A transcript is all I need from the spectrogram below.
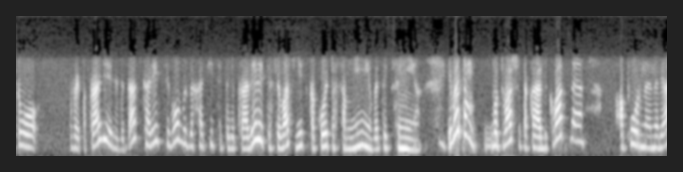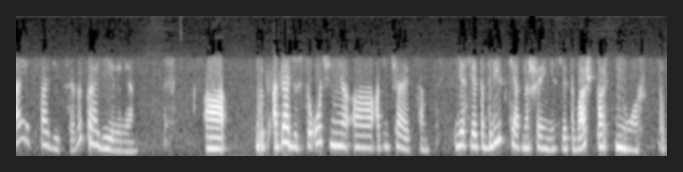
то вы это проверили, да, скорее всего, вы захотите перепроверить, если у вас есть какое-то сомнение в этой цене. И в этом вот ваша такая адекватная, опорная на реальность позиция. Вы проверили. А, вот опять же, все очень а, отличается. Если это близкие отношения, если это ваш партнер, вот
